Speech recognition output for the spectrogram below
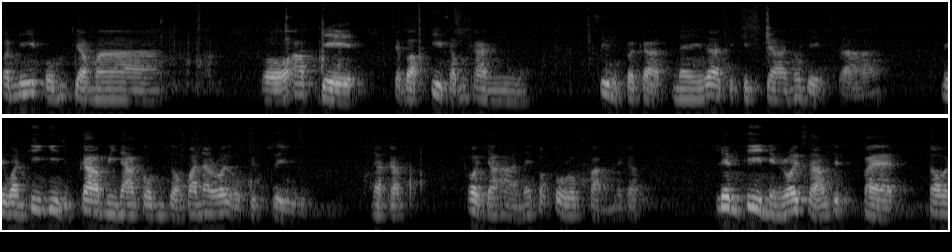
วันนี้ผมจะมาขออัปเดตฉบับที่สำคัญ ซึ่งประกาศในราชกิจจานุเบกษา ในวันที่ 29 มีนาคม 2564 นะครับ ก็จะอ่านให้พวกเราฟังนะครับ เล่มที่ 138 ตอน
